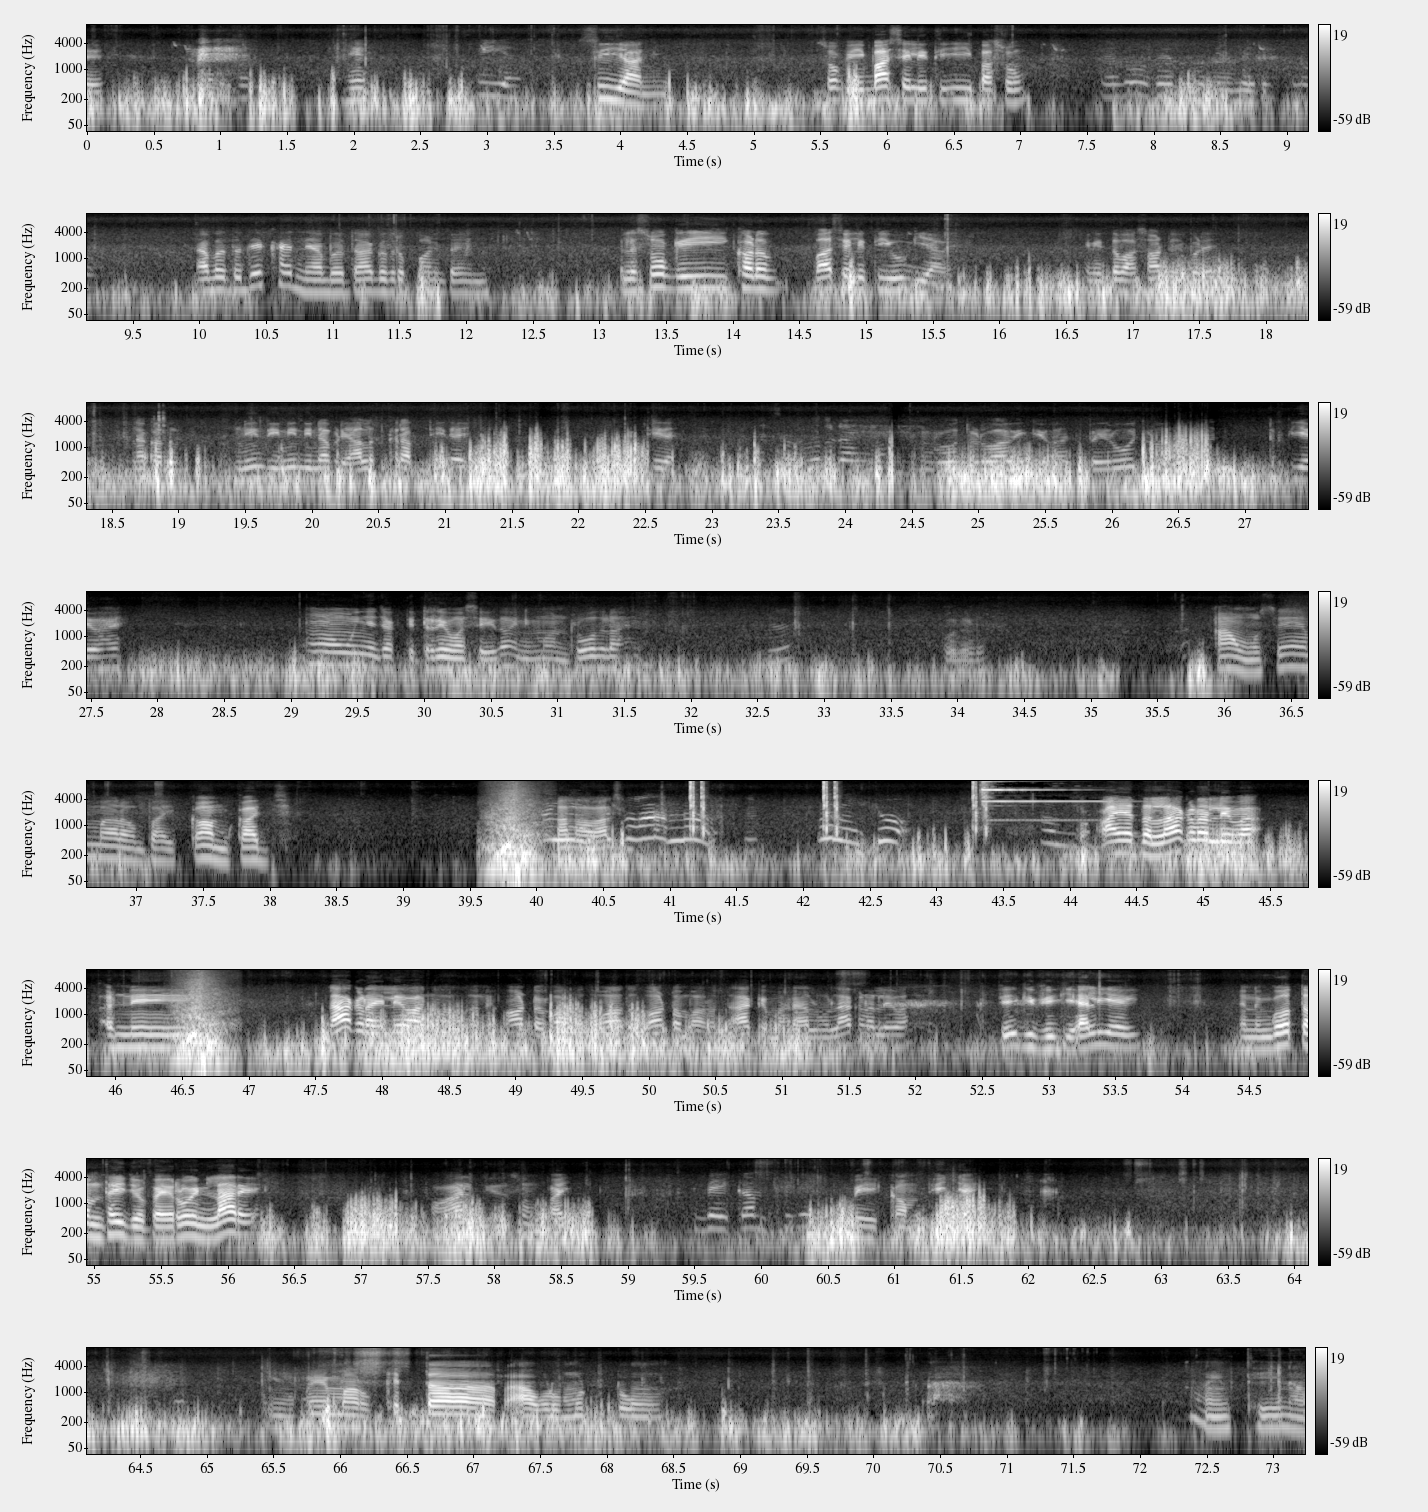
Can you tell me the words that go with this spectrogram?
સિયાની. શું કે? એ બાસેલીથી એ પાછું. આ બધું દેખાય ને આ બધું આગળ પાણી પાણી એટલે શું કે એ ખડ બાસેલીથી ઉગી આવે. એની દવા છાંટવી પડે. નકર નીંદી, નીંદીને આપણી હાલત ખરાબ થઈ જાય. થઈ જાય. રોદડો આવી ગયો ભાઈ, રોજ તપીએ હે. હું અહીંયા જાગતી ટ્રેવ હશે તો એની મન રોદડા હે. રોદડો આવું છે મારા ભાઈ કામકાજ. હાલો, હાલ. તો આયા તો લાકડા લેવા અને લાકડા લેવાનું હતું ને ઓટો મારો તો ઓટો મારો આ કે મારે હાલ હું લાકડા લેવા. ભેગી ભેગી હાલી આવી. અને ગૌતમ થઈ ગયો ભાઈ રોઈને લારે. હાલ શું ભાઈ? બે કામ થઈ જાય. ભેકામ થઈ જાય. મારું ખેતર આવડું મોટું. અહીંથી ને.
